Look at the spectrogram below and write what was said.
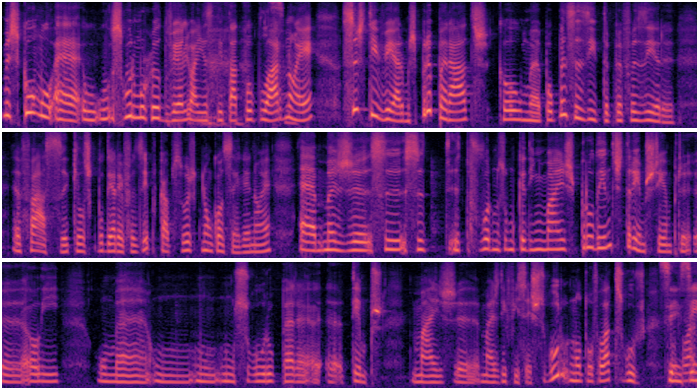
mas como uh, o, o, seguro morreu de velho, há esse ditado popular, não é? Se estivermos preparados com uma poupançazita para fazer a face aqueles que puderem fazer, porque há pessoas que não conseguem, não é? Uh, mas uh, se, se, formos um bocadinho mais prudentes, teremos sempre uh, ali uma, um, um, seguro para uh, tempos mais, uh, mais difíceis. Seguro, não estou a falar de seguros. Sim, sim,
